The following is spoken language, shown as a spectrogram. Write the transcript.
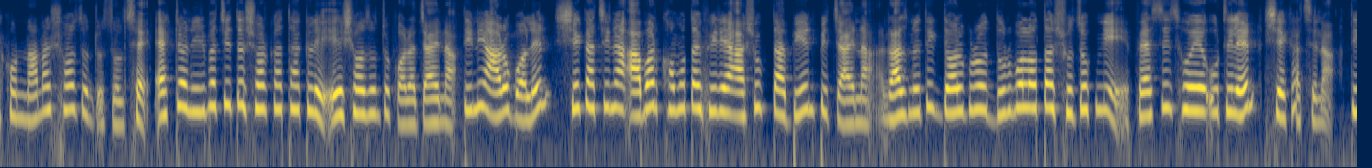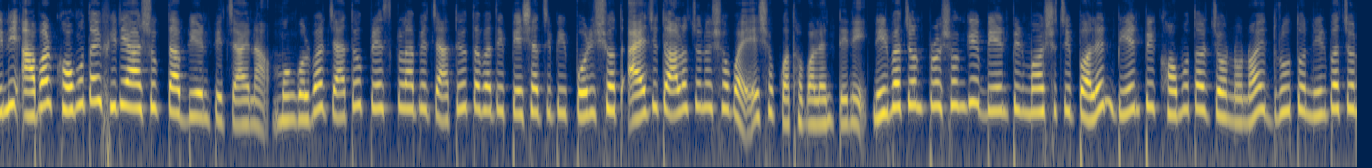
এখন নানা ষড়যন্ত্র চলছে। একটা নির্বাচিত সরকার থাকলে এ ষড়যন্ত্র করা যায় না। তিনি আরও বলেন, শেখ হাসিনা আবার ক্ষমতায় ফিরে আসুক তা বিএনপি চায় না। রাজনৈতিক দলগুলোর দুর্বলতার সুযোগ নিয়ে ফ্যাসিস্ট হয়ে উঠলেন শেখ হাসিনা। তিনি আবার ক্ষমতায় ফিরে আসুক তা বিএনপি চায় না। মঙ্গলবার জাতীয় প্রেস ক্লাবে জাতীয়তাবাদী পেশাজীবী পরিষদ আয়োজিত আলোচনা সভায় এসব কথা বলেন তিনি। নির্বাচন প্রসঙ্গে বিএনপির মহাসচিব বলেন, বিএনপি ক্ষমতার জন্য নয়, দ্রুত নির্বাচন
